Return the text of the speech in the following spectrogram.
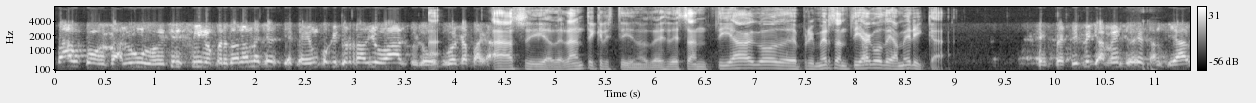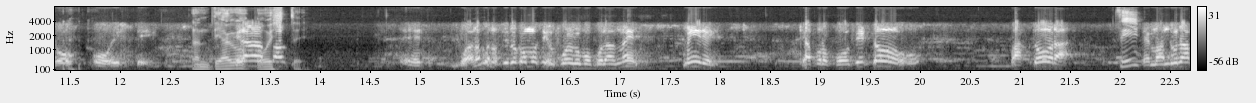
Pauco, saludos, es Cristino, perdóname que, tenía un poquito el radio alto y lo ah, tuve que apagar. Ah, sí, adelante Cristino, desde Santiago, de primer Santiago de América específicamente de Santiago Oeste. Santiago Oeste. Eh, bueno, conocido como Cienfuegos popularmente. Miren, que a propósito, pastora, ¿Sí? te mando una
